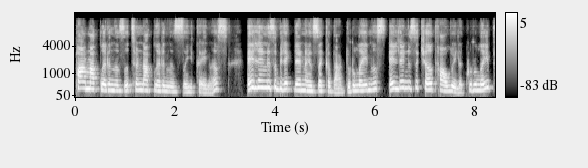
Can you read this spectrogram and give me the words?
Parmaklarınızı, tırnaklarınızı yıkayınız. Ellerinizi bileklerinize kadar durulayınız. Ellerinizi kağıt havluyla kurulayıp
